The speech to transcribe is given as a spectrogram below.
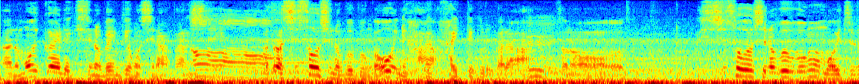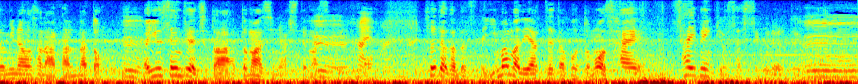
あのもう一回歴史の勉強もしなあかんしあとは思想史の部分が大いには入ってくるから、うん。その思想史の部分ももう一度見直さなあかんなと、うん。まあ優先順位はちょっと後回しにはしてうんます。けども、はいはいはい。そういった形で今までやってたことも再再勉強させてくれるといううか、ーん。あの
